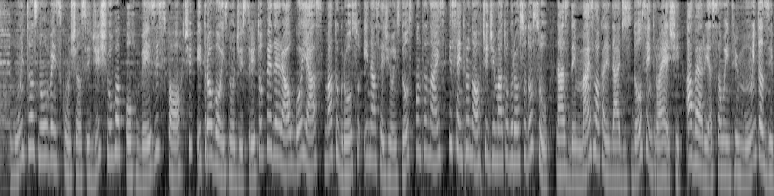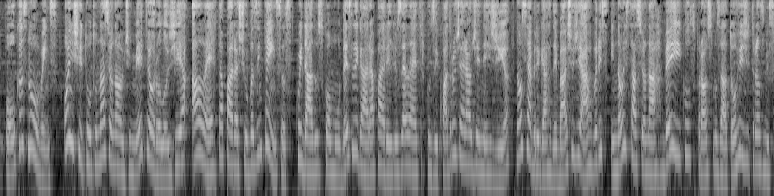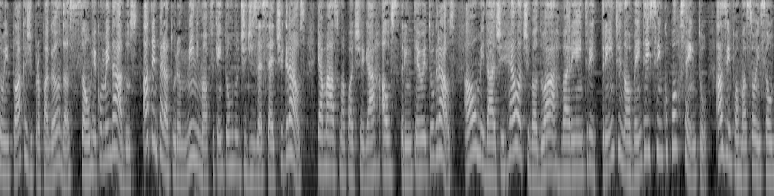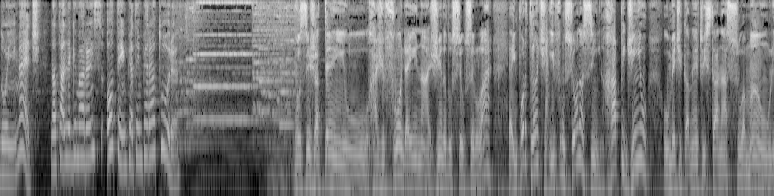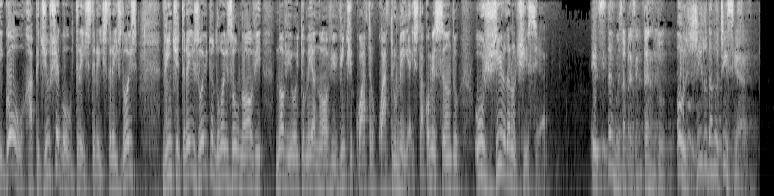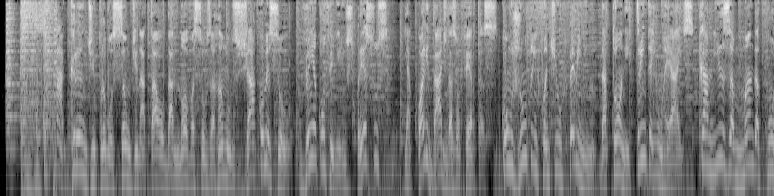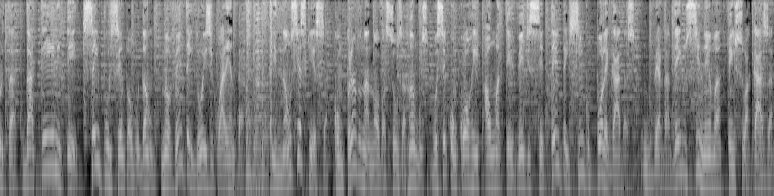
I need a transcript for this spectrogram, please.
Muitas nuvens com chance de chuva, por vezes forte, e trovões no Distrito Federal, Goiás, Mato Grosso e nas regiões dos Pantanais e Centro-Norte de Mato Grosso do Sul. Nas demais localidades do Centro-Oeste, a variação entre muitas e poucas nuvens. O Instituto Nacional de Meteorologia alerta para chuvas intensas. Cuidados como desligar aparelhos elétricos e quadro geral de energia, não se abrigar debaixo de árvores e não estacionar veículos próximos a torres de transmissão e placas de propaganda são recomendados. A temperatura mínima fica em torno de 17 graus e a máxima pode chegar aos 38 graus. A umidade relativa do ar varia entre 30 e 95%. As informações são do INMET. Natália Guimarães, o tempo e a temperatura. Você já tem o Ragifone aí na agenda do seu celular? É importante e funciona assim, rapidinho, o medicamento está na sua mão, ligou, rapidinho chegou, 3332 2382 ou 99869 2446. Está começando o Giro da Notícia. Estamos apresentando o Giro da Notícia. A grande promoção de Natal da Nova Souza Ramos já começou. Venha conferir os preços e a qualidade das ofertas. Conjunto infantil feminino da Tony, trinta e um reais. Camisa manga curta da TNT, 100% algodão, noventa e dois e quarenta. E não se esqueça, comprando na Nova Souza Ramos, você concorre a uma TV de 75 polegadas, um verdadeiro cinema em sua casa.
